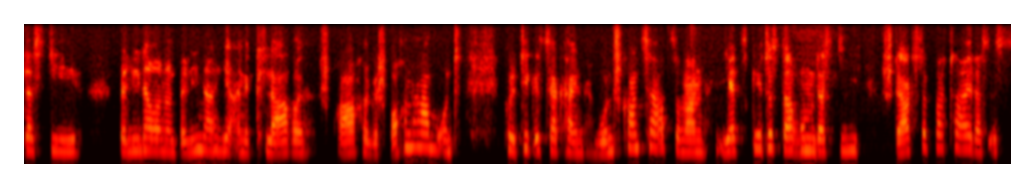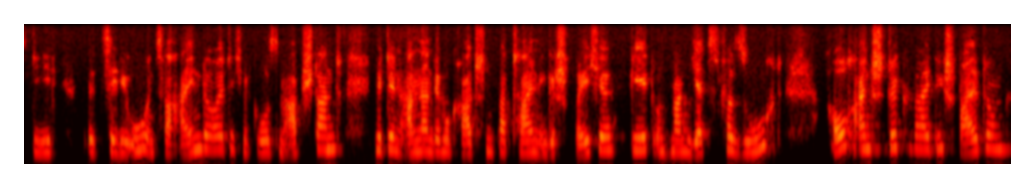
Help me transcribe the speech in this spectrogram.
dass die Berlinerinnen und Berliner hier eine klare Sprache gesprochen haben. Und Politik ist ja kein Wunschkonzert, sondern jetzt geht es darum, dass die stärkste Partei, das ist die CDU, und zwar eindeutig mit großem Abstand, mit den anderen demokratischen Parteien in Gespräche geht und man jetzt versucht, auch ein Stück weit die Spaltung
